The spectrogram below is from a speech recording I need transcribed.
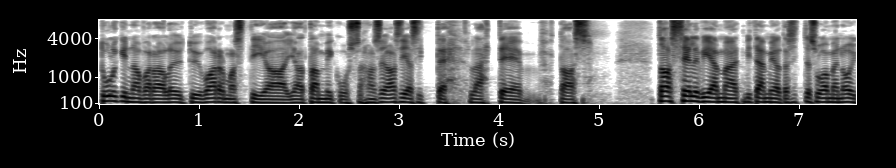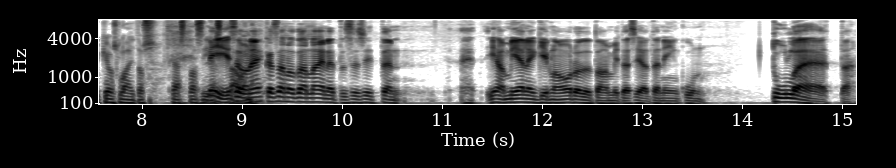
tulkinnanvaraa löytyy varmasti ja, ja tammikuussahan se asia sitten lähtee taas taas selviämään, että mitä mieltä sitten Suomen oikeuslaitos tästä asiasta Niin, se on, on. ehkä sanotaan näin, että se sitten ihan mielenkiinnolla odotetaan, mitä sieltä niin kuin tulee, että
